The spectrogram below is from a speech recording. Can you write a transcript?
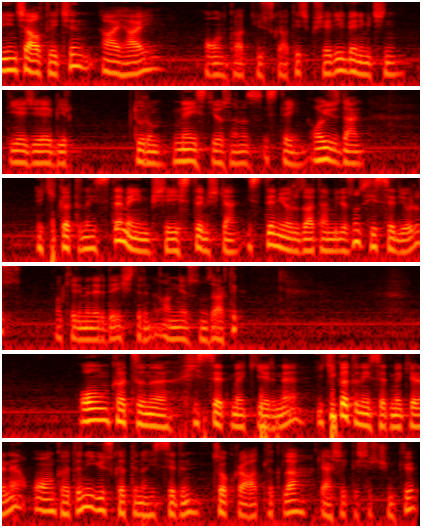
bilinçaltı için hay hay 10 kat 100 kat hiçbir şey değil benim için diyeceği bir durum. Ne istiyorsanız isteyin. O yüzden iki katını istemeyin bir şey istemişken. İstemiyoruz zaten biliyorsunuz hissediyoruz. O kelimeleri değiştirin anlıyorsunuz artık. 10 katını hissetmek yerine, 2 katını hissetmek yerine 10 katını, 100 katını hissedin. Çok rahatlıkla gerçekleşir çünkü.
